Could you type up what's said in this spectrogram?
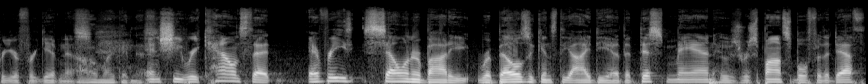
for your forgiveness. Oh, my goodness. And she recounts that every cell in her body rebels against the idea that this man who's responsible for the death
